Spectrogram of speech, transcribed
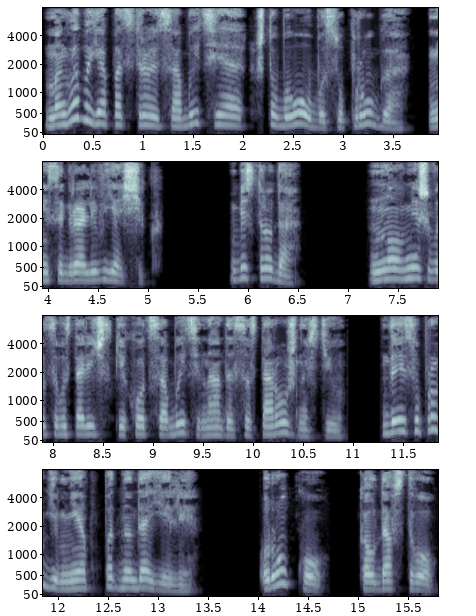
Могла бы я подстроить события, чтобы оба супруга не сыграли в ящик? Без труда. Но вмешиваться в исторический ход событий надо с осторожностью, да и супруги мне поднадоели. Руку, колдовство,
